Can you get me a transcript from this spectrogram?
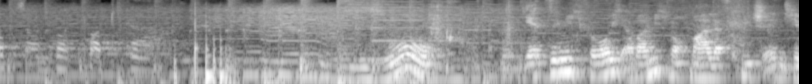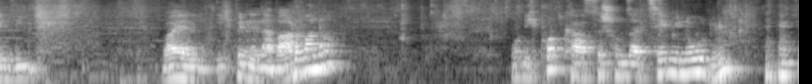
Podcast. So, jetzt singe ich für euch aber nicht nochmal das Quietschentchen-Lied. Weil ich bin in der Badewanne und ich podcaste schon seit 10 Minuten.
